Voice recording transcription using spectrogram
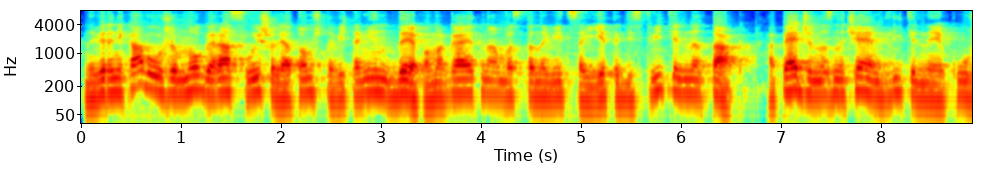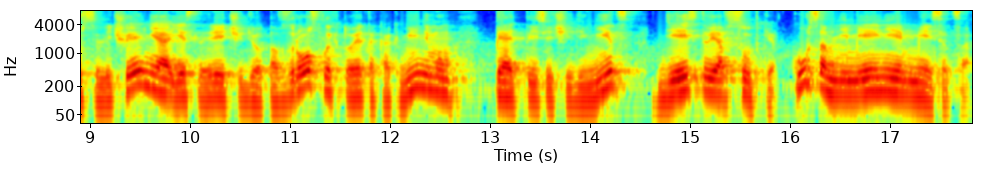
Наверняка вы уже много раз слышали о том, что витамин D помогает нам восстановиться, и это действительно так. Опять же, назначаем длительные курсы лечения. Если речь идет о взрослых, то это как минимум 5000 единиц действия в сутки. Курсом не менее месяца.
